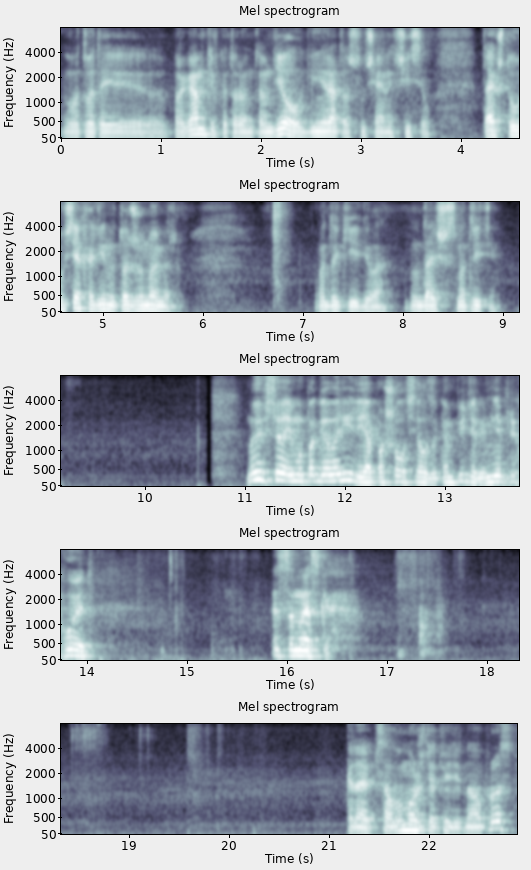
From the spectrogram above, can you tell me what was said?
Вот в этой э, программке, в которой он там делал, генератор случайных чисел. Так что у всех один и тот же номер. Вот такие дела. Ну, дальше смотрите. Ну и все, ему поговорили, я пошел, сел за компьютер, и мне приходит смс -ка. Когда я писал, вы можете ответить на вопрос.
